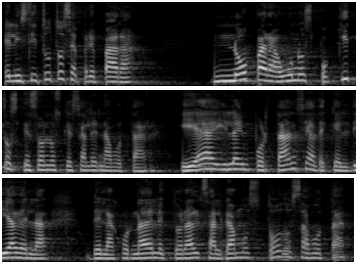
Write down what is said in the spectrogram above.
El instituto se prepara no para unos poquitos que son los que salen a votar. Y es ahí la importancia de que el día de la, de la jornada electoral salgamos todos a votar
